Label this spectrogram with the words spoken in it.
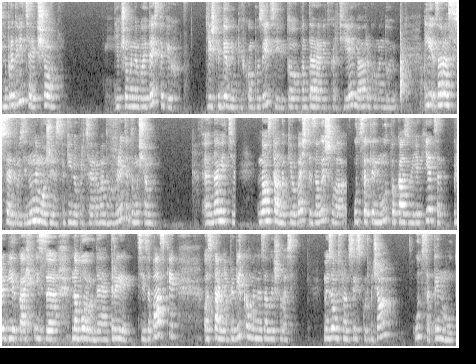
Ну, придивіться, якщо, якщо ви не боїтесь таких трішки дивненьких композицій, то Пантера від Cartier я рекомендую. І зараз все, друзі. Ну не можу я спокійно про цей аромат говорити, тому що е, навіть наостанок його, бачите, залишила у Satin Mood, показую, як є. Це прибірка із е, набору, де три ці запаски. Остання прибірка в мене залишилась. Maison Francis Courjean Oud Satin Mood.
